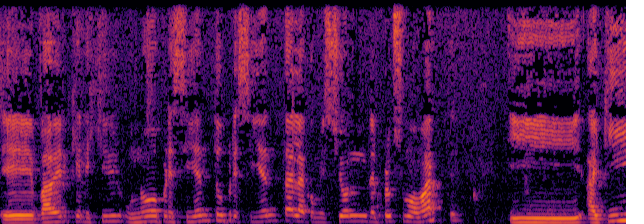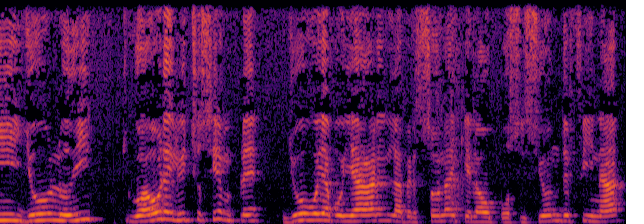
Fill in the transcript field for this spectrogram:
eh, va a haber que elegir un nuevo presidente o presidenta de la comisión del próximo martes. Y aquí yo lo digo ahora y lo he dicho siempre, yo voy a apoyar la persona que la oposición defina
